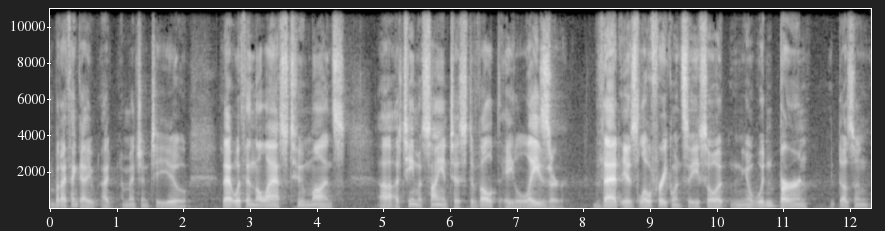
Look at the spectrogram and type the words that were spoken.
but I think I, I, mentioned to you that within the last two months, uh, a team of scientists developed a laser that is low frequency, so it you know wouldn't burn, it doesn't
